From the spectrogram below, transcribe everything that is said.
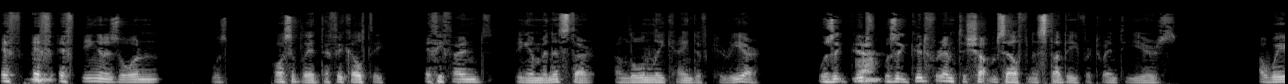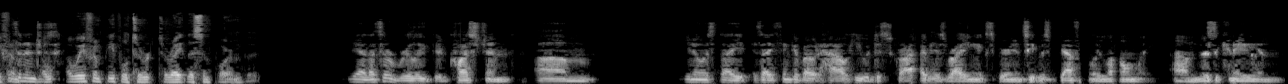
If mm. if if being on his own was possibly a difficulty, if he found being a minister a lonely kind of career, was it good? Yeah. Was it good for him to shut himself in a study for twenty years, away from away from people to to write this important book? Yeah, that's a really good question. Um, you know, as I as I think about how he would describe his writing experience, he was definitely lonely. Um, there's a Canadian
